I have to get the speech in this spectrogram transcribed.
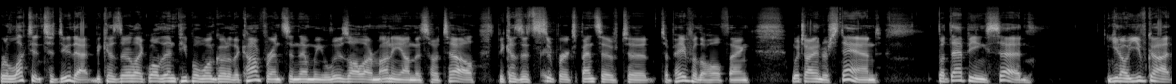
reluctant to do that because they're like, well, then people won't go to the conference and then we lose all our money on this hotel because it's super expensive to to pay for the whole thing, which I understand. But that being said, you know, you've got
